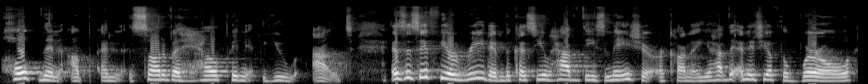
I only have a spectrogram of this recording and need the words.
holding up and sort of a helping you out. It's as if you're reading because you have these major arcana. You have the energy of the world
